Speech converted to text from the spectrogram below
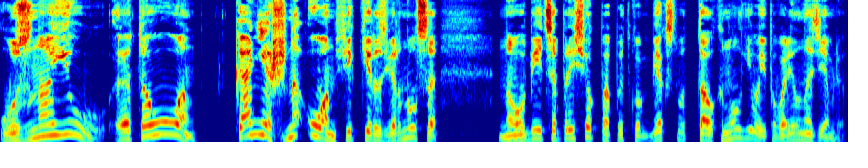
узнаю, это он!» «Конечно, он!» — Фикти развернулся, но убийца пресек попытку к бегству, толкнул его и повалил на землю.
